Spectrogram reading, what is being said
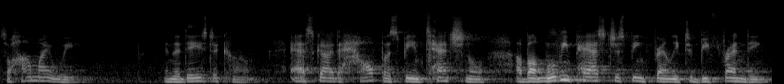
So, how might we, in the days to come, ask God to help us be intentional about moving past just being friendly to befriending,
